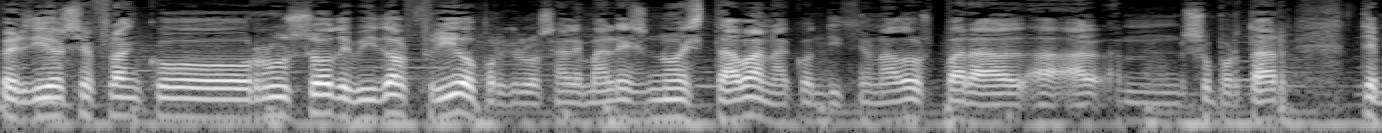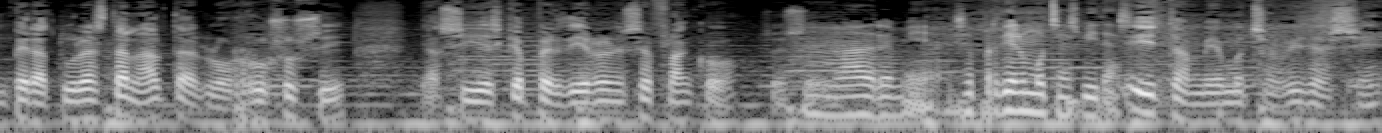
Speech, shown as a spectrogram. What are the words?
Perdió ese flanco ruso debido al frío, porque los alemanes no estaban acondicionados para a- a- mm, soportar temperaturas tan altas. Los rusos sí. Y así es que perdieron ese flanco. sí, sí. Madre mía, se perdieron muchas vidas. Y también muchas vidas, sí.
